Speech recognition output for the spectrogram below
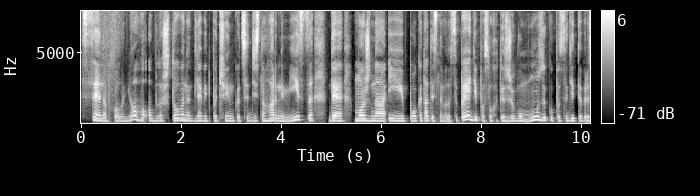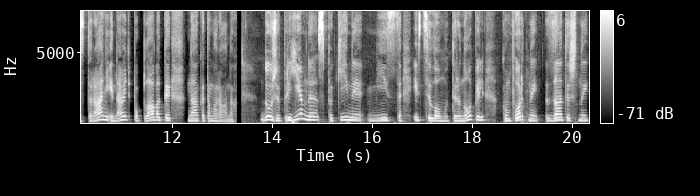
все навколо нього облаштоване для відпочинку. Це дійсно гарне місце, де можна і покататись на велосипеді, послухати живу музику, посидіти в ресторані і навіть поплавати на катамаранах. Дуже приємне, спокійне місце. І в цілому Тернопіль комфортний, затишний.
